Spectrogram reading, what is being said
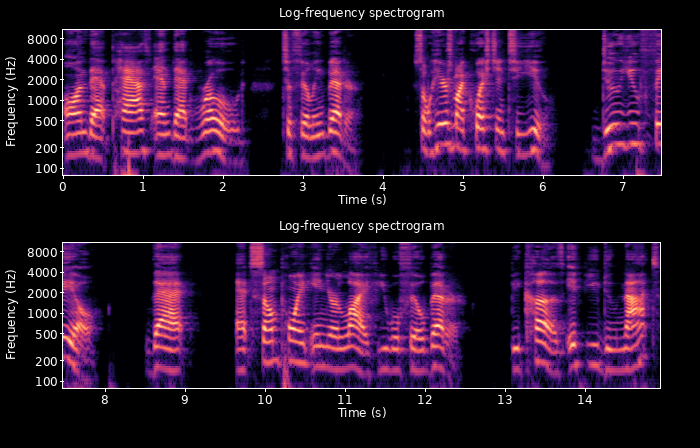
on that path and that road to feeling better. So here's my question to you Do you feel that at some point in your life you will feel better? Because if you do not,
